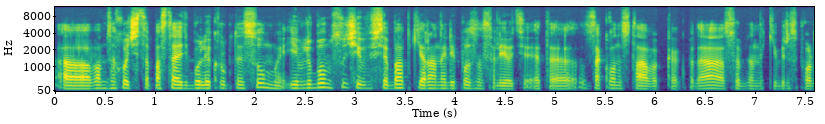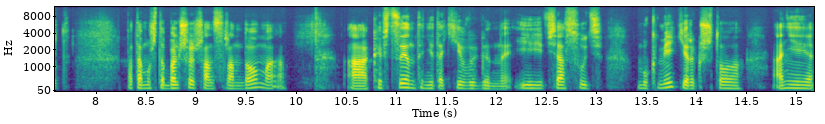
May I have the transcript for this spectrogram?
а, вам захочется поставить более крупные суммы, и в любом случае вы все бабки рано или поздно сольете. Это закон ставок, как бы, да, особенно на киберспорт. Потому что большой шанс рандома, а коэффициенты не такие выгодные. И вся суть букмекерок, что они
